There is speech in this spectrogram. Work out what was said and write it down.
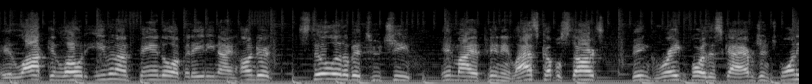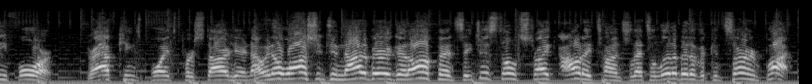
a lock and load, even on FanDuel up at 8,900. Still a little bit too cheap, in my opinion. Last couple starts, been great for this guy, averaging 24 DraftKings points per start here. Now we know Washington not a very good offense. They just don't strike out a ton, so that's a little bit of a concern. But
